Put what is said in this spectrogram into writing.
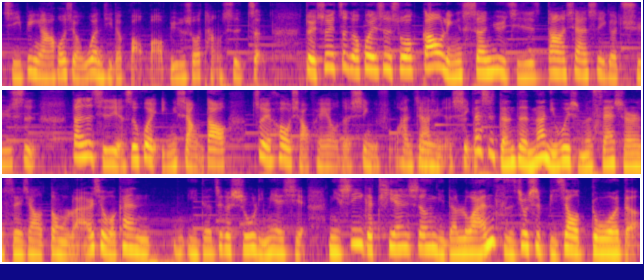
疾病啊，或是有问题的宝宝，比如说唐氏症。对，所以这个会是说高龄生育，其实当然现在是一个趋势，但是其实也是会影响到最后小朋友的幸福和家庭的幸福。但是等等，那你为什么三十二岁就要冻卵？而且我看你的这个书里面写，你是一个天生你的卵子就是比较多的。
